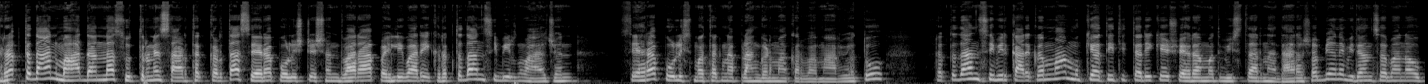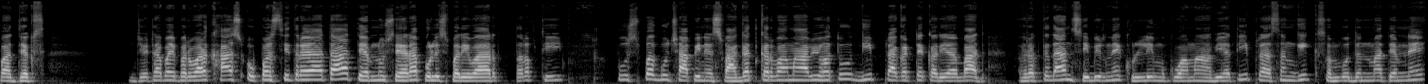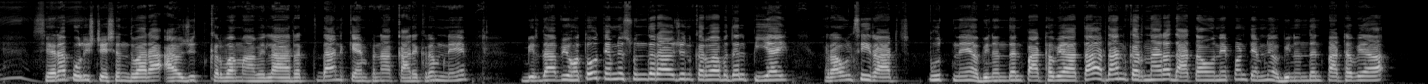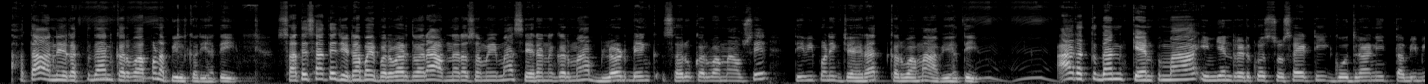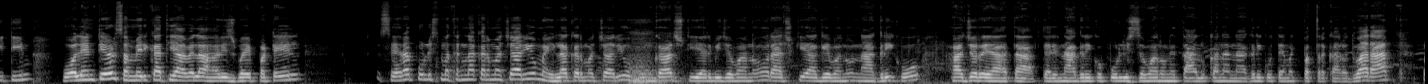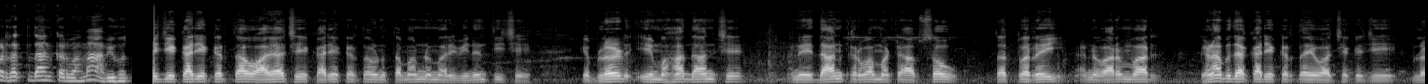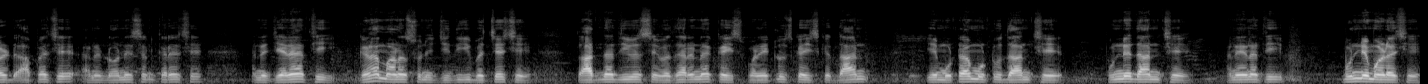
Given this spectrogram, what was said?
રક્તદાન મહાદાનના સૂત્રને સાર્થક કરતા શહેરા પોલીસ સ્ટેશન દ્વારા પહેલીવાર એક રક્તદાન શિબિરનું આયોજન શહેરા પોલીસ મથકના પ્રાંગણમાં કરવામાં આવ્યું હતું. રક્તદાન શિબિર કાર્યક્રમમાં મુખ્ય અતિથિ તરીકે શહેરામત વિસ્તારના ધારાસભ્ય અને વિધાનસભાના ઉપાધ્યક્ષ જેઠાભાઈ ભરવાડ ખાસ ઉપસ્થિત રહ્યા હતા. તેમનું શહેરા પોલીસ પરિવાર તરફથી પુષ્પગુચ્છ આપીને સ્વાગત કરવામાં આવ્યું હતું. દીપ પ્રાગટ્ય કર્યા બાદ રક્તદાન શિબિરને ખુલ્લી મૂકવામાં આવી હતી. પ્રાસંગિક સંબોધનમાં તેમણે શહેરા પોલીસ સ્ટેશન દ્વારા આયોજિત કરવામાં આવેલા રક્તદાન કેમ્પના કાર્યક્રમને બિરદાવ્યો હતો. તેમને સુંદર આયોજન કરવા બદલ પીઆઈ રાહુલસિંહ રાજપૂતને અભિનંદન પાઠવ્યા હતા. દાન કરનારા દાતાઓને પણ તેમને અભિનંદન પાઠવ્યા હતા અને રક્તદાન કરવા પણ અપીલ કરી હતી. સાથે સાથે જેઠાભાઈ ભરવાડ દ્વારા આવનારા સમયમાં શહેરાનગરમાં બ્લડ બેંક શરૂ કરવામાં આવશે તેવી પણ એક જાહેરાત કરવામાં આવી હતી. આ રક્તદાન કેમ્પમાં ઇન્ડિયન રેડક્રોસ સોસાયટી ગોધરાની તબીબી ટીમ, વોલેન્ટિયર્સ, અમેરિકાથી આવેલા હરીશભાઈ પટેલ, શહેરા પોલીસ મથકના કર્મચારીઓ, મહિલા કર્મચારીઓ, હોમગાર્ડ્સ, ટીઆરબી જવાનો, રાજકીય આગેવાનો, નાગરિકો હાજર રહ્યા હતા. ત્યારે નાગરિકો, પોલીસ જવાનો અને તાલુકાના નાગરિકો તેમજ પત્રકારો દ્વારા પણ રક્તદાન કરવામાં આવ્યું હતું. જે કાર્યકર્તાઓ આવ્યા છે, એ કાર્યકર્તાઓને તમામને મારી વિનંતી છે કે બ્લડ એ મહાદાન છે અને એ દાન કરવા માટે આપ સૌ તત્પર રહી અને વારંવાર ઘણા બધા કાર્યકર્તા એવા છે કે જે બ્લડ આપે છે અને ડોનેશન કરે છે અને જેનાથી ઘણા માણસોની જિંદગી બચે છે. તો આજના દિવસે વધારે ન કહીશ, પણ એટલું જ કહીશ કે દાન એ મોટા મોટું દાન છે પુણ્યદાન છે અને એનાથી પુણ્ય મળે છે.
